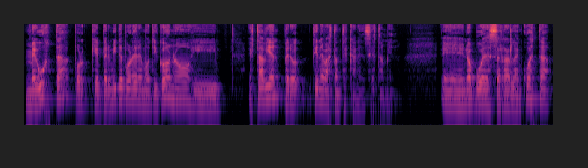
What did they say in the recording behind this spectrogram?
Me gusta porque permite poner emoticonos y está bien, pero tiene bastantes carencias también. Eh, no puedes cerrar la encuesta,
